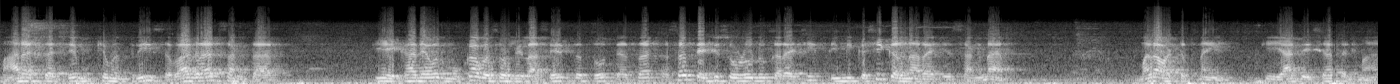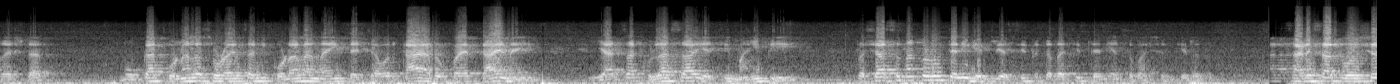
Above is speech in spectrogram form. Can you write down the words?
महाराष्ट्राचे मुख्यमंत्री सभागृहात सांगतात की एखाद्यावर मुका बसवलेला असेल तर तो त्याचा कसं त्याची सोडवणूक करायची ती मी कशी करणार आहे हे सांगणार. मला वाटत नाही की या देशात आणि महाराष्ट्रात मोकात कोणाला सोडायचा आणि कोणाला नाही त्याच्यावर काय आरोप आहेत काय नाही. याचा खुलासा याची माहिती प्रशासनाकडून त्यांनी घेतली असती तर कदाचित त्यांनी असं भाषण केलं नसतं. आज साडेसात वर्ष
